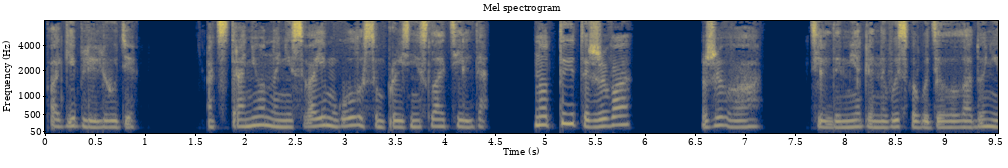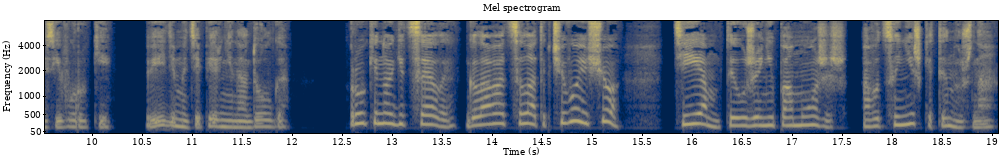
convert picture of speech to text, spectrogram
«Погибли люди», — отстраненно, не своим голосом произнесла Тильда. «Но ты-то жива?» «Жива», — Тильда медленно высвободила ладонь из его руки. «Видимо, теперь ненадолго». «Руки-ноги целы, голова цела, так чего еще?» «Тем ты уже не поможешь, а вот сынишке ты нужна».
